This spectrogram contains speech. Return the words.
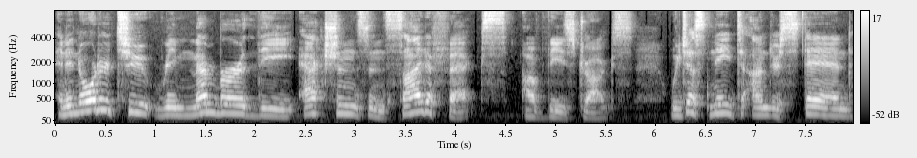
And in order to remember the actions and side effects of these drugs, we just need to understand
